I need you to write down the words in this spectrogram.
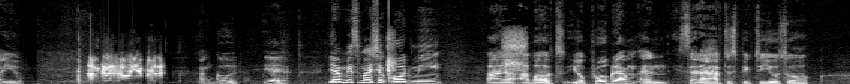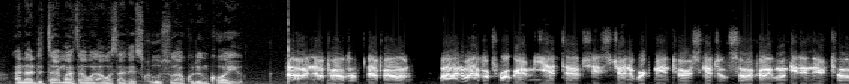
are you? I'm good. How are you, brother? I'm good. Yeah. Yeah, Miss Marsha called me uh, about your program and said I have to speak to you. So, and at the time I was, I was at the school, so I couldn't call you. Oh, no problem. No problem. Well, I don't have a program yet. Um, she's trying to work me into her schedule, so I probably won't get in there until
